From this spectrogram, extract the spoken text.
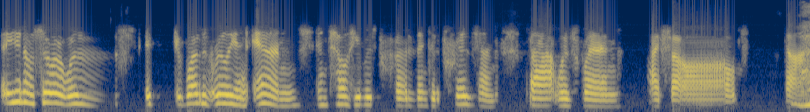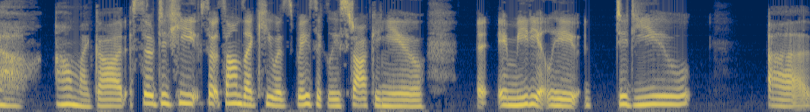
you know, so it was. It, it wasn't really an end until he was put into prison. That was when I felt done. Wow. Oh my God. So did he? So it sounds like he was basically stalking you uh, immediately. Did you? Uh,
